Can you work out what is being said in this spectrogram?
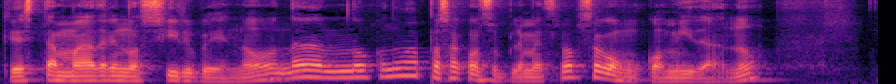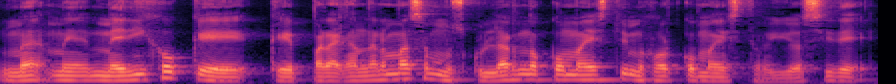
que esta madre no sirve, ¿no? Nada, no, no va a pasar con suplementos, va a pasar con comida, ¿no? Me dijo que, que, para ganar masa muscular no coma esto y mejor coma esto. Y yo así de,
